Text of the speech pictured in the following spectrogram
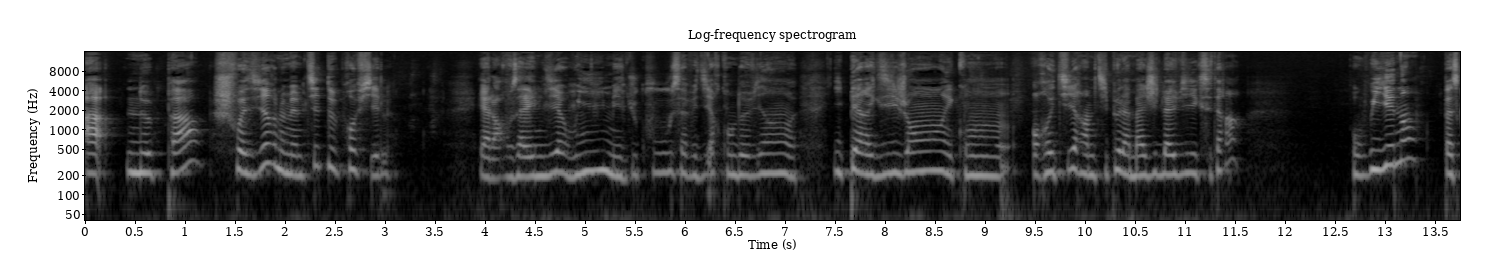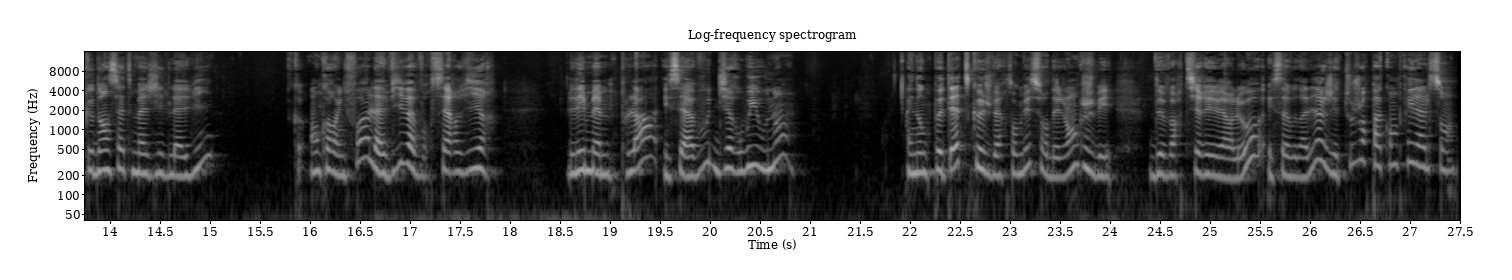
à ne pas choisir le même type de profil. Et alors vous allez me dire oui, mais du coup ça veut dire qu'on devient hyper exigeant et qu'on retire un petit peu la magie de la vie, etc. Oui et non, parce que dans cette magie de la vie, encore une fois, la vie va vous servir les mêmes plats et c'est à vous de dire oui ou non. Et donc peut-être que je vais retomber sur des gens que je vais devoir tirer vers le haut et ça voudra dire que j'ai toujours pas compris la leçon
